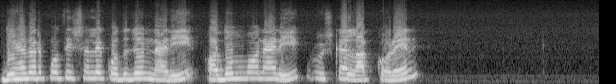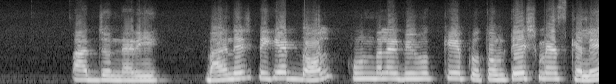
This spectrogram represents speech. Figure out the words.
দুই হাজার পঁচিশ সালে কতজন নারী, অদম্য নারী পুরস্কার লাভ করেন? পাঁচজন নারী। বাংলাদেশ ক্রিকেট দল কোন দলের বিপক্ষে প্রথম টেস্ট ম্যাচ খেলে?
